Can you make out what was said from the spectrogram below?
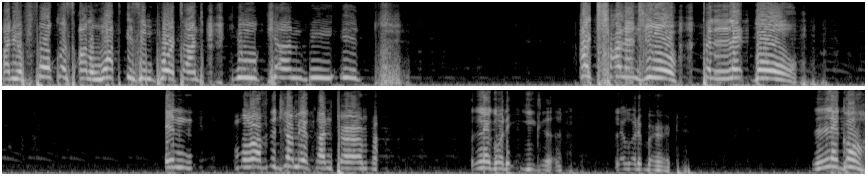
and you focus on what is important, you can be it. I challenge you to let go. In more of the Jamaican term, Lego the eagle, Lego the bird. Lego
